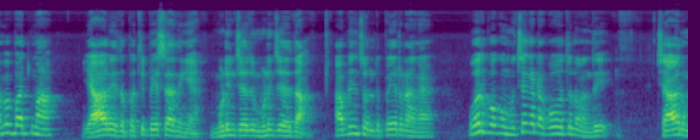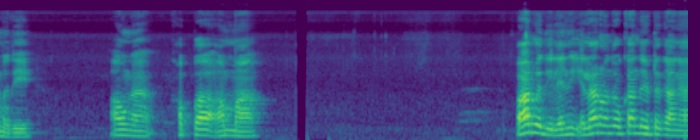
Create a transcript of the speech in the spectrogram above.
நம்ம பார்த்துமா யாரும் இதை பற்றி பேசாதீங்க. முடிஞ்சது முடிஞ்சது தான் அப்படின்னு சொல்லிட்டு போயிடுறாங்க. ஒரு பக்கம் உச்சக்கட்ட கோபத்தில் வந்து சாருமதி அவங்க அப்பா அம்மா. பார்வதியிலேருந்து எல்லாரும் வந்து உட்காந்துக்கிட்டு இருக்காங்க.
